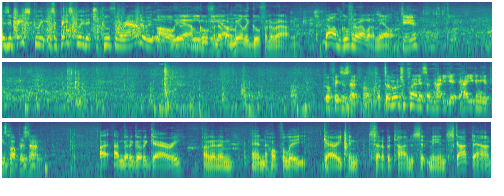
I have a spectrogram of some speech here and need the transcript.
Is it basically is it basically that you're goofing around or Oh you yeah, I'm goofing. you I'm really goofing around. No, I'm goofing around when I'm yelling. Do you? Go fix his headphones. Tell me what your plan is and how do you get how you gonna get these bumpers done? I, I'm going to go to Gary. I'm going to, and hopefully Gary can set up a time to sit me and Scott down.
